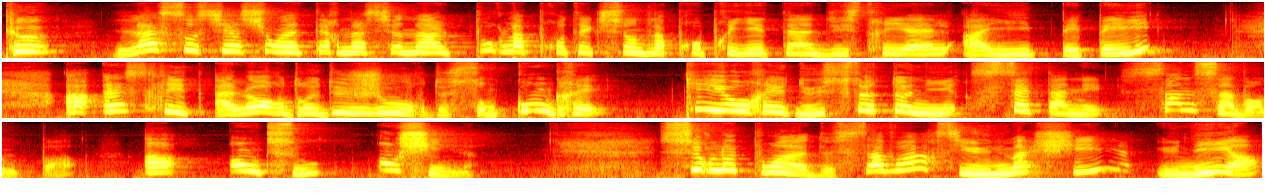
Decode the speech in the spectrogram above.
que l'Association internationale pour la protection de la propriété industrielle, AIPPI, a inscrit à l'ordre du jour de son congrès qui aurait dû se tenir cette année, ça ne s'invente pas, à Hangzhou, en Chine. Sur le point de savoir si une machine, une IA,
